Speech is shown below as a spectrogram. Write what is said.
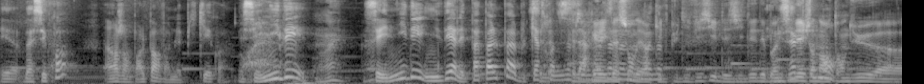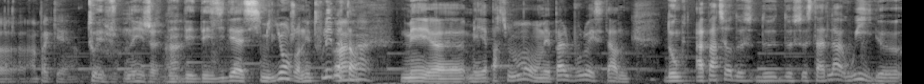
et euh, bah c'est quoi? Hein, j'en parle pas, on va me la piquer quoi. Mais c'est une idée. Ouais. C'est une idée. Une idée, elle est pas palpable. C'est la, 99, c'est la réalisation d'ailleurs qui est le plus difficile. Des idées, des bonnes idées, j'en ai entendu euh, un paquet. hein. Tout- j'en ai- j'ai des, Ouais. des- des idées à 6 millions, j'en ai tous les Ouais, matins. ouais. Mais, euh, mais à partir du moment où on met pas le boulot, etc. Donc, donc à partir de, de- de ce stade-là, oui, euh,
